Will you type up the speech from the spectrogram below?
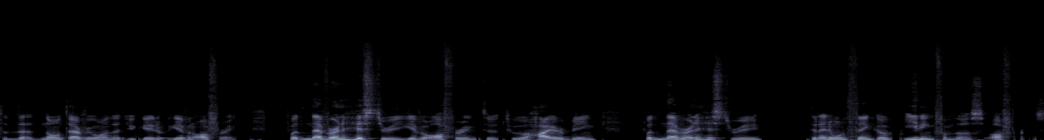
that known to everyone that you gave, gave an offering. But never in history you gave an offering to, to a higher being. But never in history did anyone think of eating from those offerings.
